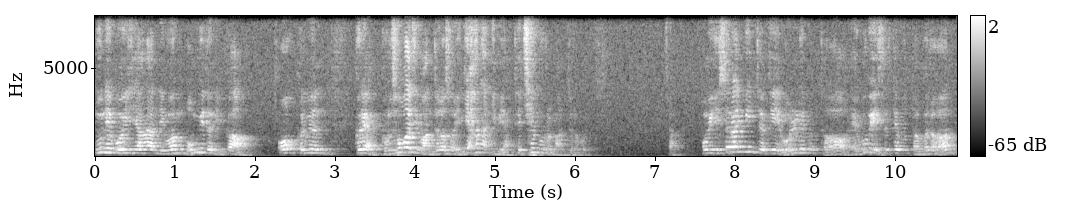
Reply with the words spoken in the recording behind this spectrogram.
눈에 보이지 하나님은 못 믿으니까 어 그러면 그래 금송아지 만들어서 이게 하나님이야 대체물을 만들어 버렸어. 자 보면 이스라엘 민족이 원래부터 애굽에 있을 때부터 그런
